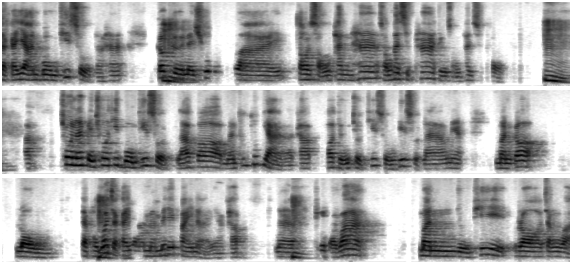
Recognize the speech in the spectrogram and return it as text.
จักรยานบูมที่สุดนะฮะก็คือในช่วงปลายตอน 2005 2015 ถึง 2016ครับช่วงนั้นเป็นช่วงที่บูมที่สุด แล้วก็เหมือนทุก ๆ อย่างนะครับพอถึงจุดที่สูงที่สุดแล้วเนี่ยมันก็ลง แต่ผมว่าจักรยานมันไม่ได้ไปไหนครับนะเพียงแต่ว่ามันอยู่ที่รอจังหวะ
